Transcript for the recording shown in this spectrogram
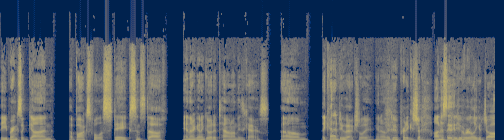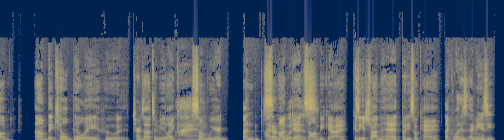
He brings a gun, a box full of steaks and stuff, and they're gonna go to town on these guys. Um, they kind of do actually. You know, they do a pretty good job. Honestly, they do a really good job. Um, they kill Billy, who turns out to be like I- some weird Un- I don't know undead zombie guy because he gets shot in the head, but he's okay. Like, what is? I mean, is he?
